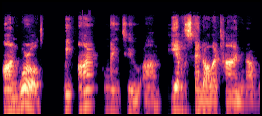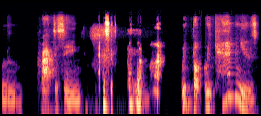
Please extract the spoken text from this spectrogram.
on world, we aren't going to um, be able to spend all our time in our room practicing, exercising our mind. We, but we can use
